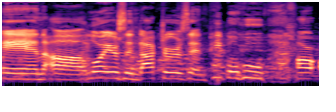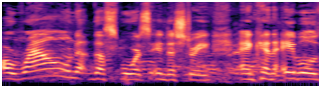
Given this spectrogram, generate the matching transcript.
and uh, lawyers and doctors and people who are around the sports industry and can able,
